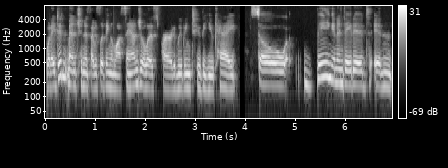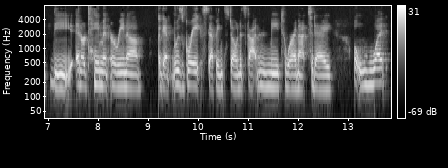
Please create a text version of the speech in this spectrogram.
what I didn't mention is I was living in Los Angeles prior to moving to the UK. So being inundated in the entertainment arena, again, was great stepping stone. It's gotten me to where I'm at today. But what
